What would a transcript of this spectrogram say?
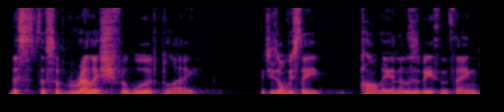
this, this sort of relish for wordplay, which is obviously partly an Elizabethan thing,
